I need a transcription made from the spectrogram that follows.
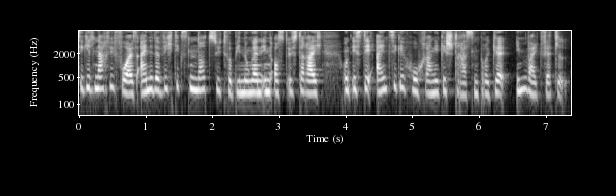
Sie gilt nach wie vor als eine der wichtigsten Nord-Süd-Verbindungen in Ostösterreich und ist die einzige hochrangige Straßenbrücke im Waldviertel.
